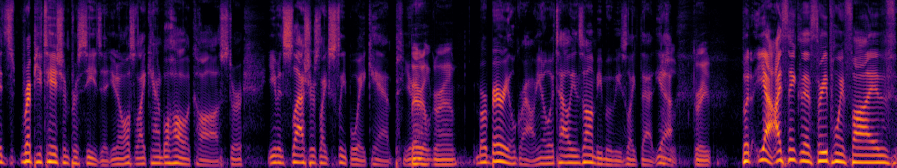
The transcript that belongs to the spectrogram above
its reputation precedes it. You know, also like Cannibal Holocaust or even slashers like Sleepaway Camp. You Burial know? Ground. Or Burial Ground. You know, Italian zombie movies like that. Yeah. Great. But yeah, I think that 3.5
